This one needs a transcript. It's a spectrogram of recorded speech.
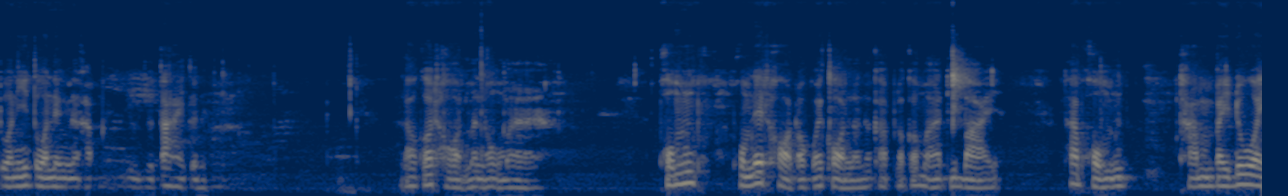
ตัวนี้ตัวหนึ่งนะครับ อยู่อยู่ใต้ตัวนี้ แล้วก็ถอดมันออกมา ผมผมได้ถอดออกไว้ก่อนแล้วนะครับ แล้วก็มาอธิบาย ถ้าผมทำไปด้วย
